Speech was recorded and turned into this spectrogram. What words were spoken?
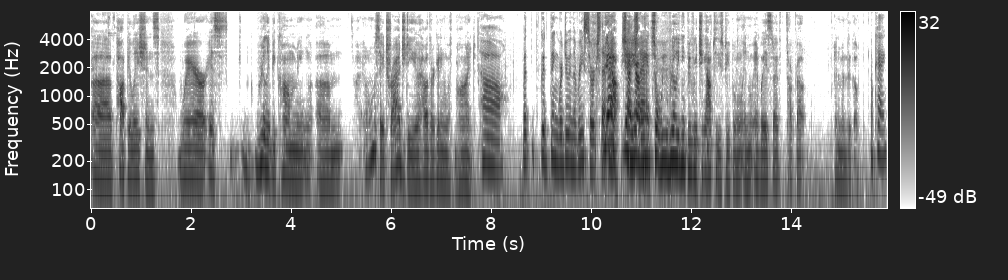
uh, populations, where it's really becoming um, I almost say a tragedy how they're getting left behind. Oh, but good thing we're doing the research that yeah, yeah, yeah. that. I mean, so we really need to be reaching out to these people in, in ways that I've talked about in a minute ago. Okay.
